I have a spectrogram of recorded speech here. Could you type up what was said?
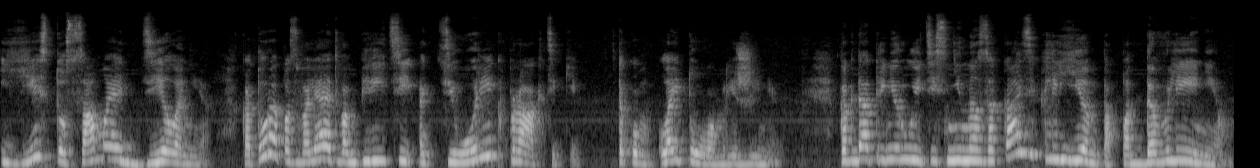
и есть то самое делание, которое позволяет вам перейти от теории к практике в таком лайтовом режиме когда тренируетесь не на заказе клиента под давлением,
